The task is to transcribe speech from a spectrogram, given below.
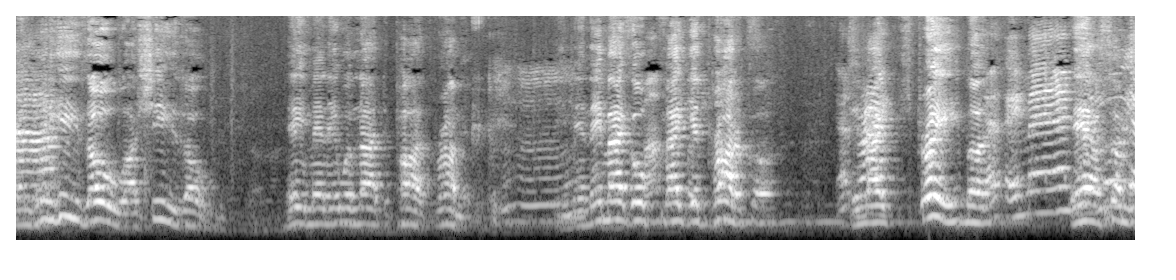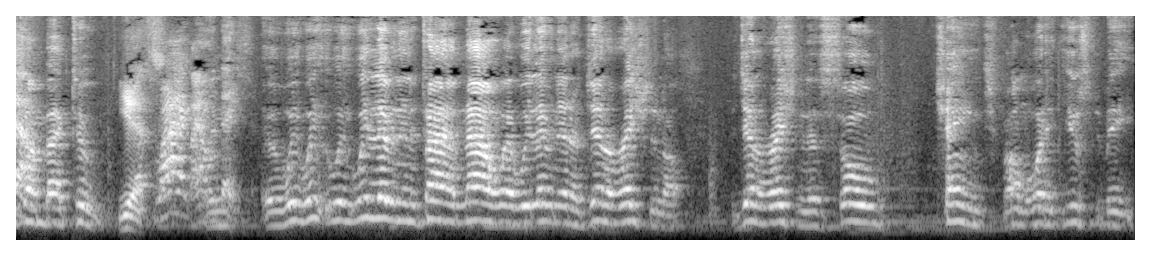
And when he's old or she's old, amen, they will not depart from it. Amen. They might go, might get prodigal, That's they right. might stray, but That's, amen. they have something to come back to. Yes. That's right. Foundation. Uh, We, we, we, we living in a time now where we're living in a generational, the generation is so changed from what it used to be.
